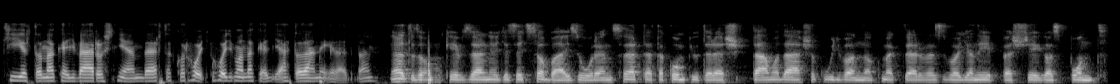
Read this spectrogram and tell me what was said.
kiírtanak egy városnyi embert, akkor hogy, hogy vannak egyáltalán életben? El tudom képzelni, hogy ez egy szabályzó rendszer, tehát a komputeres támadások úgy vannak megtervezve, hogy a népesség az pont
